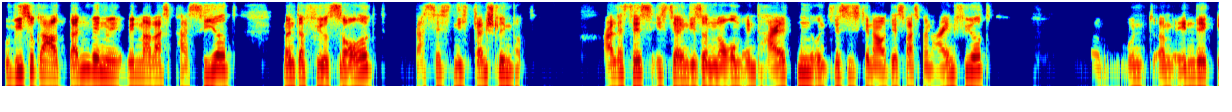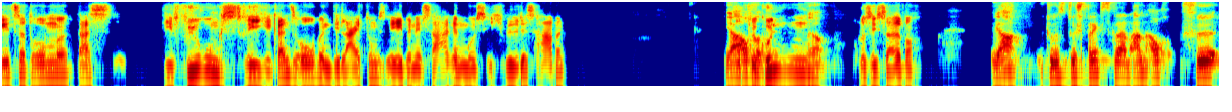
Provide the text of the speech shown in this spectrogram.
und wie sogar dann, wenn, wenn mal was passiert, man dafür sorgt, dass es nicht ganz schlimm wird. Alles das ist ja in dieser Norm enthalten und das ist genau das, was man einführt. Und am Ende geht es darum, dass die Führungsriege ganz oben, die Leitungsebene sagen muss, ich will das haben. Ja, auch für Kunden ja. oder sich selber. Ja, du, du sprichst gerade an, auch für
